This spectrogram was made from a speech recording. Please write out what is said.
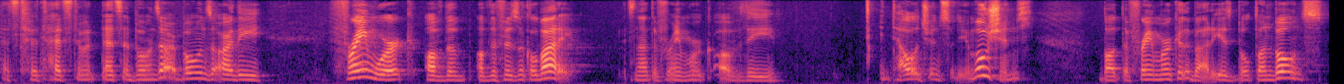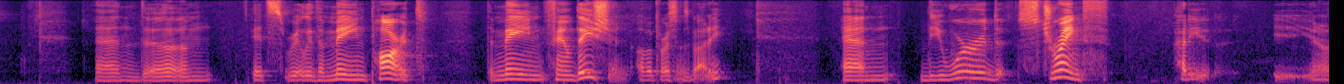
That's the, that's the, that's what bones are. Bones are the framework of the of the physical body. It's not the framework of the intelligence or the emotions, but the framework of the body is built on bones, and um, it's really the main part, the main foundation of a person's body. And the word strength, how do you, you know,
